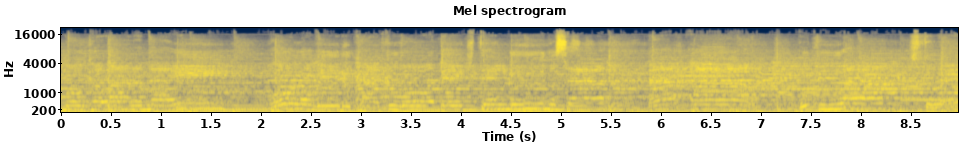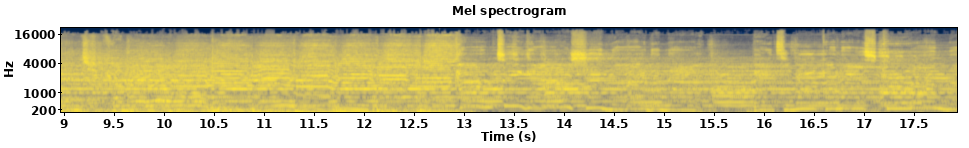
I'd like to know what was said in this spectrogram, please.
も変わらない。滅びる覚悟はできてるのさ。ああ。僕はストレンジカメラ。勘違いしないでね。別に悲しくはない。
